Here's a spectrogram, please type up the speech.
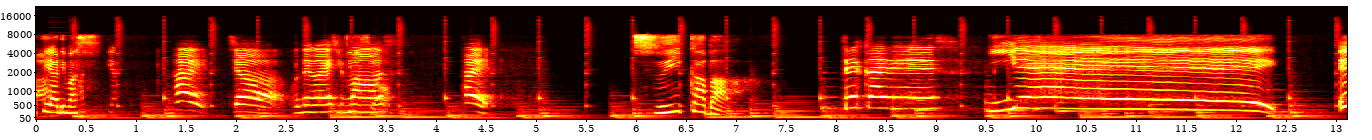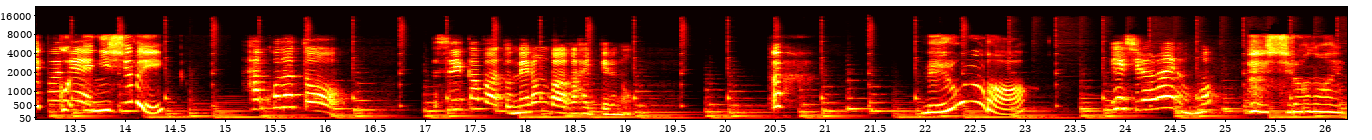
ててやります。はい。じゃあ、お願いします。はい。スイカバ正解です。ー。イエーイえ、これ、これね2種類？箱だと、スイカバーとメロンバーが入ってるの。メロンバえ、知らないの？ーえ、知らない。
